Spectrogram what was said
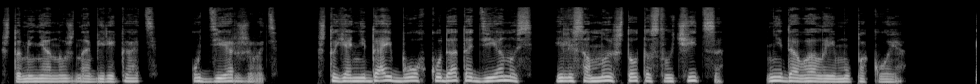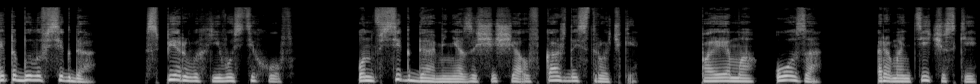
что меня нужно оберегать, удерживать, что я, не дай бог, куда-то денусь или со мной что-то случится, не давало ему покоя. Это было всегда, с первых его стихов. Он всегда меня защищал в каждой строчке. Поэма «Оза» — романтический,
